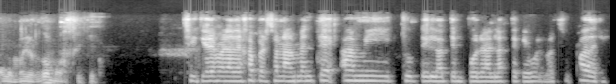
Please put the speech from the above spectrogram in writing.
a los mayordomos, así que Si quiere me la deja personalmente a mi tutela temporal hasta que vuelva su padre.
